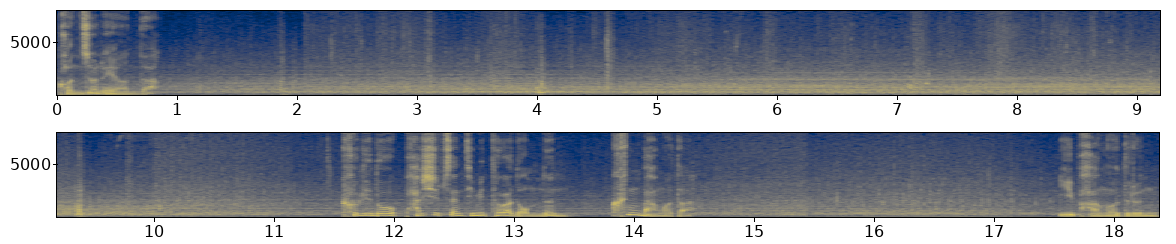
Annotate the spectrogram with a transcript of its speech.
건져내야 한다. 크기도 80cm가 넘는 큰 방어다. 이 방어들은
